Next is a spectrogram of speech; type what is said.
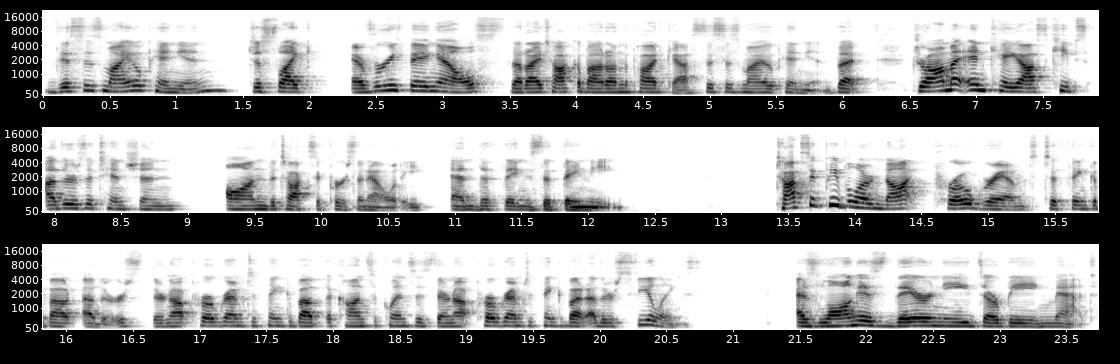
this is my opinion, just like everything else that I talk about on the podcast. This is my opinion. But drama and chaos keeps others' attention on the toxic personality and the things that they need. Toxic people are not programmed to think about others. They're not programmed to think about the consequences. They're not programmed to think about others' feelings as long as their needs are being met.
